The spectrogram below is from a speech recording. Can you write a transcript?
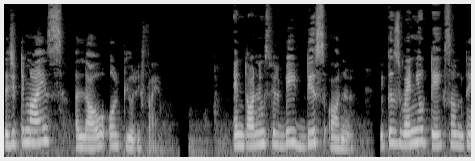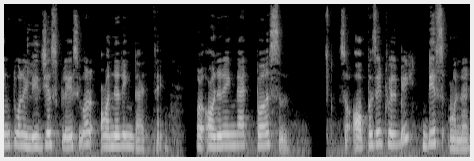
legitimize, allow or purify. Antonyms will be dishonor, because when you take something to a religious place you are honoring that thing or honoring that person. So opposite will be dishonor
